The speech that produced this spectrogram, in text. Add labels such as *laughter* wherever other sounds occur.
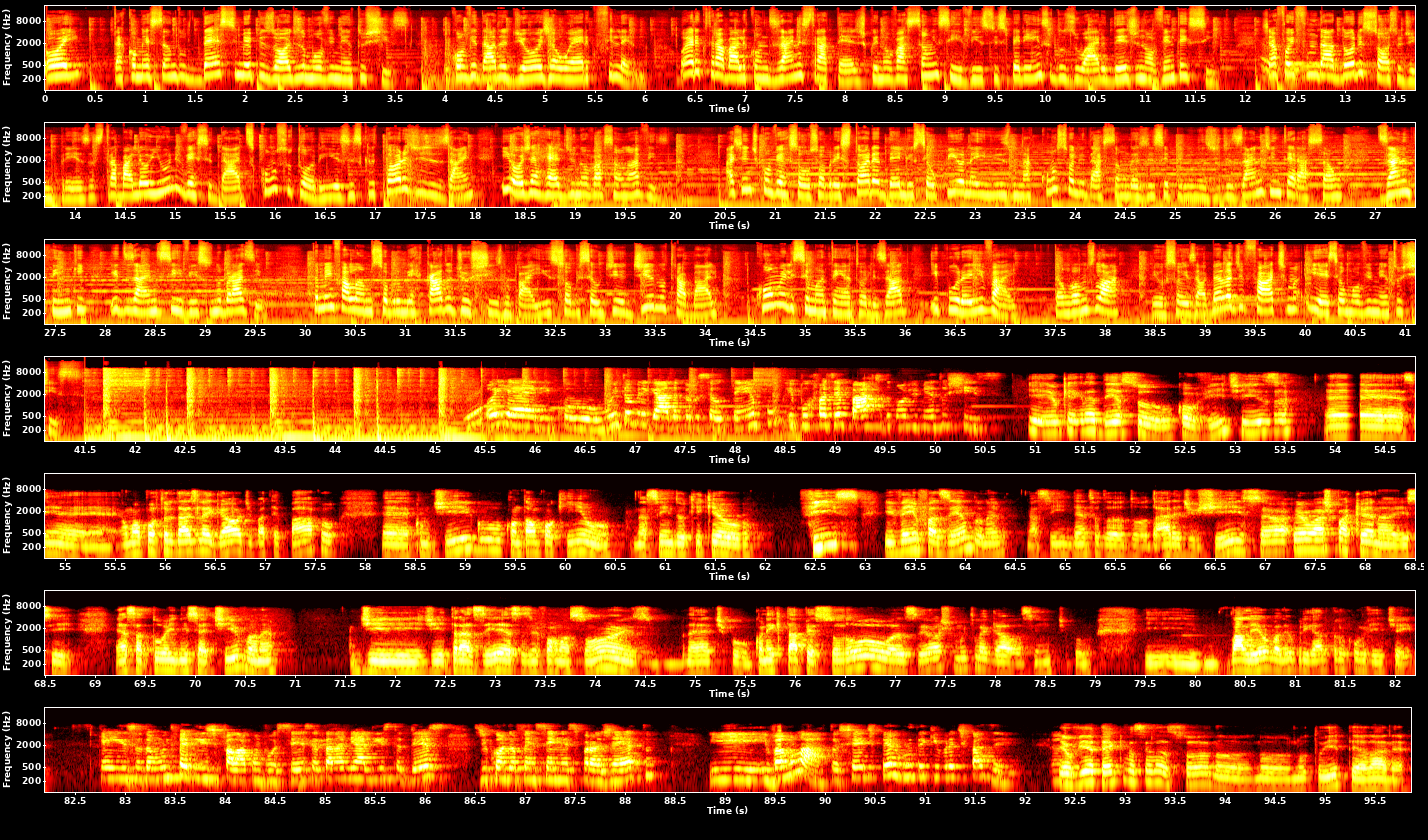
Oi, tá começando o décimo episódio do Movimento X. O convidado de hoje é o Érico Fileno. O Érico trabalha com design estratégico, inovação em serviço e experiência do usuário desde 95. Já foi fundador e sócio de empresas, trabalhou em universidades, consultorias, escritórios de design e hoje é head de inovação na Visa. A gente conversou sobre a história dele e o seu pioneirismo na consolidação das disciplinas de design de interação, design thinking e design de serviços no Brasil. Também falamos sobre o mercado de UX no país, sobre seu dia a dia no trabalho, como ele se mantém atualizado e por aí vai. Então vamos lá. Eu sou Isabela de Fátima e esse é o Movimento X. Oi, Érico. Muito obrigada pelo seu tempo e por fazer parte do Movimento X. Eu que agradeço o convite, Isa. É, assim, é, é uma oportunidade legal de bater papo é, contigo, contar um pouquinho assim do que, que eu fiz e venho fazendo, né? Assim, dentro do, do da área de UX. Eu, eu acho bacana esse, essa tua iniciativa, né? De, de trazer essas informações, né? Tipo, conectar pessoas. Eu acho muito legal, assim, tipo. E valeu, valeu, obrigado pelo convite aí. Que isso, eu estou muito feliz de falar com você. Você está na minha lista desde quando eu pensei nesse projeto. E, e vamos lá, estou cheia de perguntas aqui para te fazer. Eu vi até que você lançou no, no, no Twitter lá, né?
